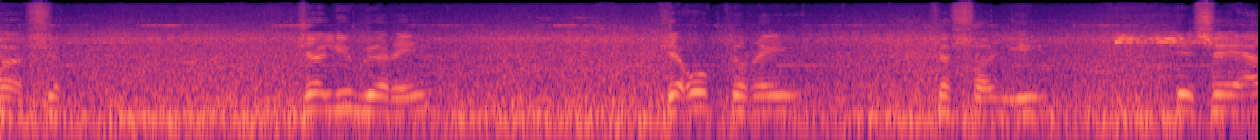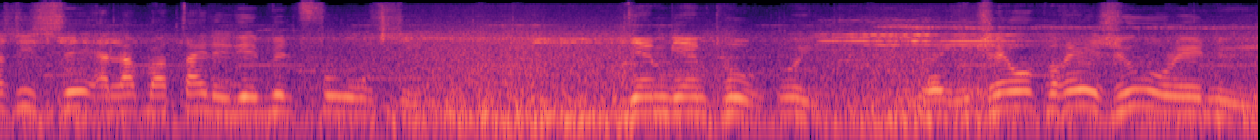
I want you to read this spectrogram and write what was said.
Euh, j'ai- libéré, j'ai opéré, j'ai soigné. Et j'ai assisté à la bataille de 2000 fous aussi. Bien, bien pour. Oui. J'ai opéré jour et nuit.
